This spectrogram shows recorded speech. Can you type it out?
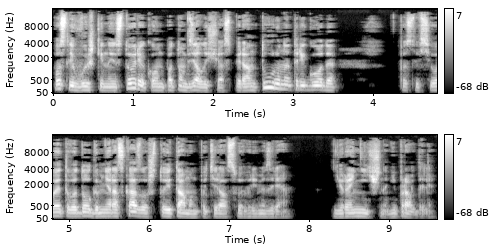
После вышки на историку он потом взял еще аспирантуру на три года – После всего этого долго мне рассказывал, что и там он потерял свое время зря. Иронично, не правда ли?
